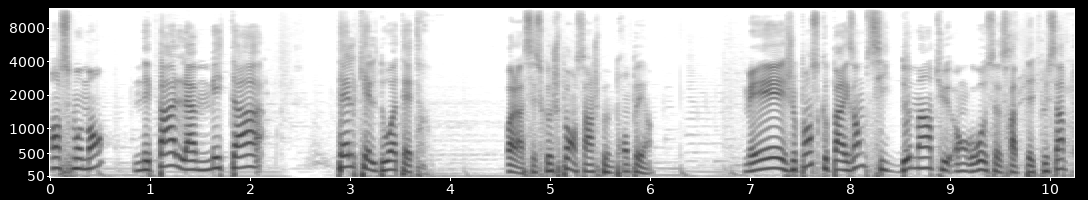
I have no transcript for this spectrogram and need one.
en ce moment, n'est pas la méta telle qu'elle doit être. Voilà, c'est ce que je pense, hein, je peux me tromper. Hein. Mais je pense que par exemple, si demain, tu, en gros, ça sera peut-être plus simple.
